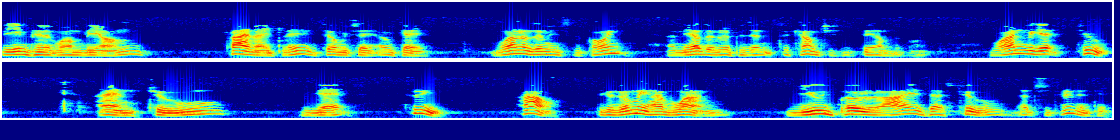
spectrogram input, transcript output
the infinite one beyond finitely, so we say, okay, one of them is the point, and the other represents the consciousness beyond the point. One begets two, and two begets three. How? Because when we have one, viewed polarized, that's two, that's the Trinity.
